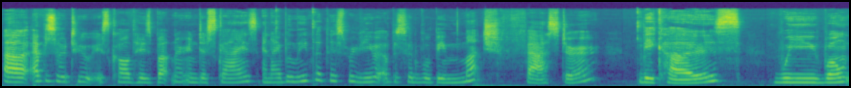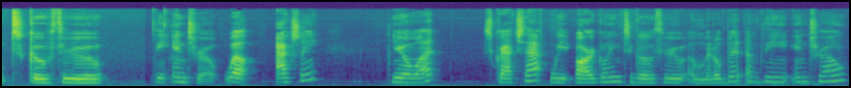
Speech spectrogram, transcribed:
Uh, episode 2 is called His Butler in Disguise, and I believe that this review episode will be much faster because we won't go through the intro. Well, actually, you know what? Scratch that. We are going to go through a little bit of the intro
